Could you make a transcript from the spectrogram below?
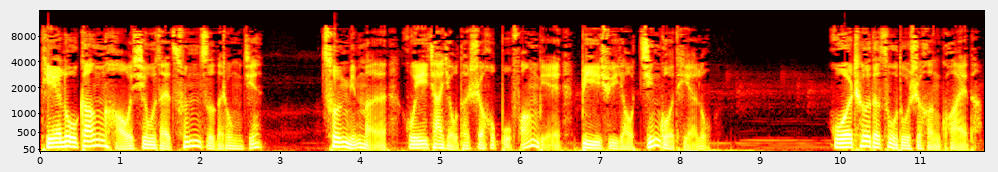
铁路刚好修在村子的中间，村民们回家有的时候不方便，必须要经过铁路。火车的速度是很快的，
